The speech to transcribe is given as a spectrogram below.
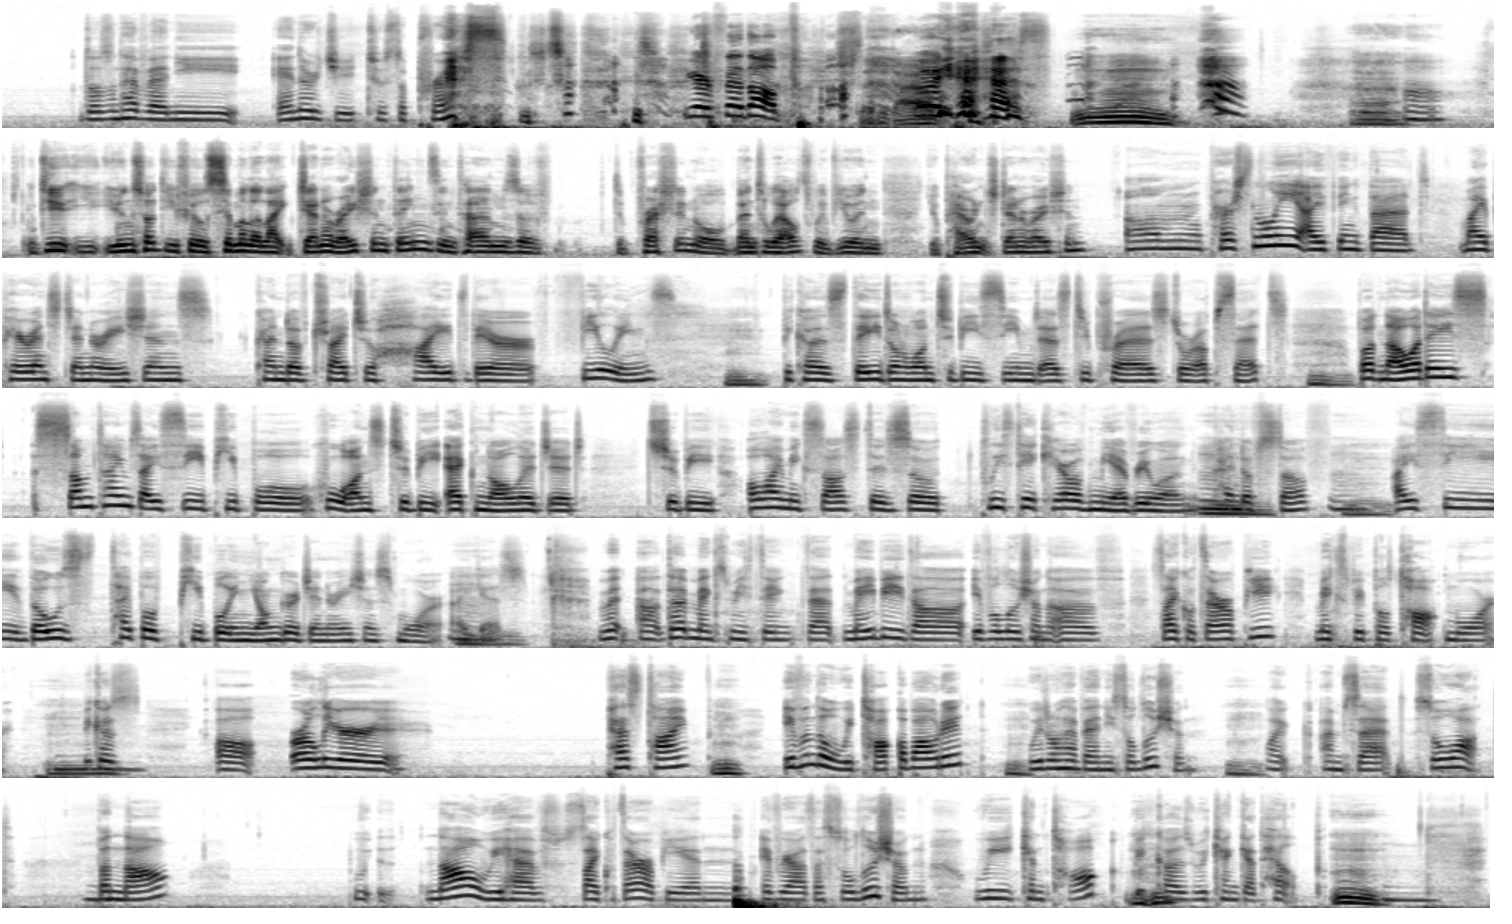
doesn't have any energy to suppress. we are fed up. Just let it Oh yes. Mm. Uh, do you, you, Yunso, do you feel similar like generation things in terms of depression or mental health with you and your parents' generation? Um, personally, I think that my parents' generations kind of try to hide their feelings because they don't want to be seen as depressed or upset. But nowadays, sometimes I see people who wants to be acknowledged, to be, oh, I'm exhausted, so please take care of me, everyone, kind of mm. stuff. Mm. Mm. I see those type of people in younger generations more, I guess. Ma- Uh, that makes me think that maybe the evolution of psychotherapy makes people talk more. Because uh, earlier past time Mm. even though we talk about it we don't have any solution. Like i'm sad so what? But now we, now we have psychotherapy and every other solution we can talk mm-hmm. because we can get help Mm. mm.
